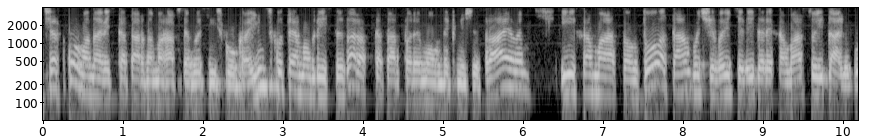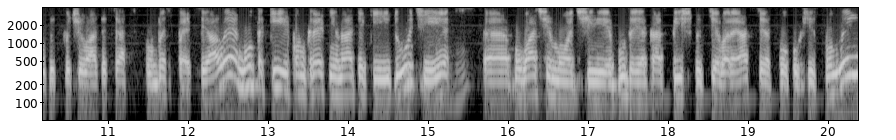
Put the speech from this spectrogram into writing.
частково навіть Катар намагався в російсько-українську тему влізти. Зараз Катар перемовник між Ізраїлем і Хамасом. То там, вочевидь, лідери Хамасу і далі будуть почуватися в безпеці. Але ну такі конкретні натяки йдуть, і е, побачимо, чи буде якась більш суттєва реакція з боку Хізболи.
